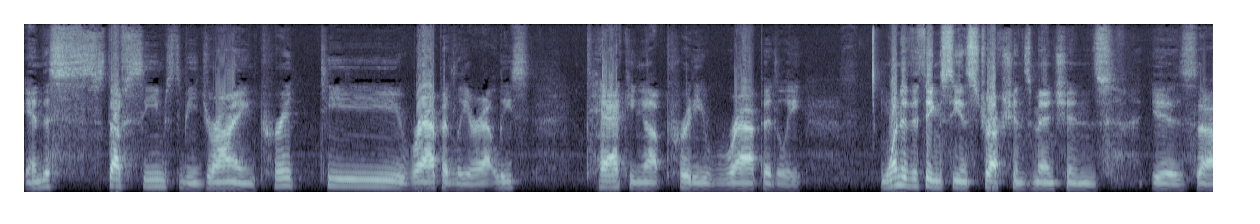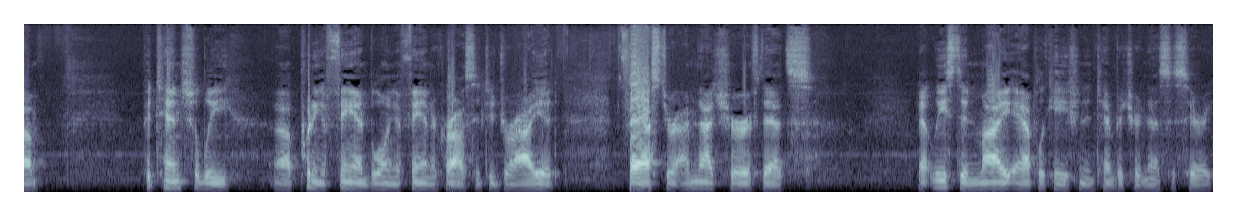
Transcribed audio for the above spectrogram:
and this stuff seems to be drying pretty rapidly, or at least tacking up pretty rapidly one of the things the instructions mentions is uh, potentially uh, putting a fan, blowing a fan across it to dry it faster. I'm not sure if that's, at least in my application and temperature, necessary.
